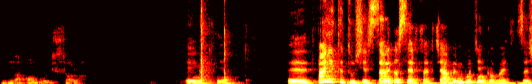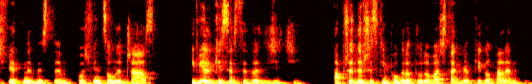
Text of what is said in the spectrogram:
na obój solo. Pięknie. Y, Panie Tytusie, z całego serca chciałabym podziękować za świetny występ, poświęcony czas i wielkie serce dla dzieci. A przede wszystkim pogratulować tak wielkiego talentu.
